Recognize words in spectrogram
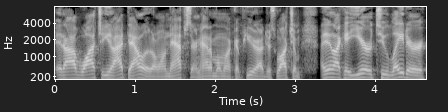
and I watch it, you know, I downloaded them on Napster and had them on my computer. I just watch them. And then like a year or two later,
